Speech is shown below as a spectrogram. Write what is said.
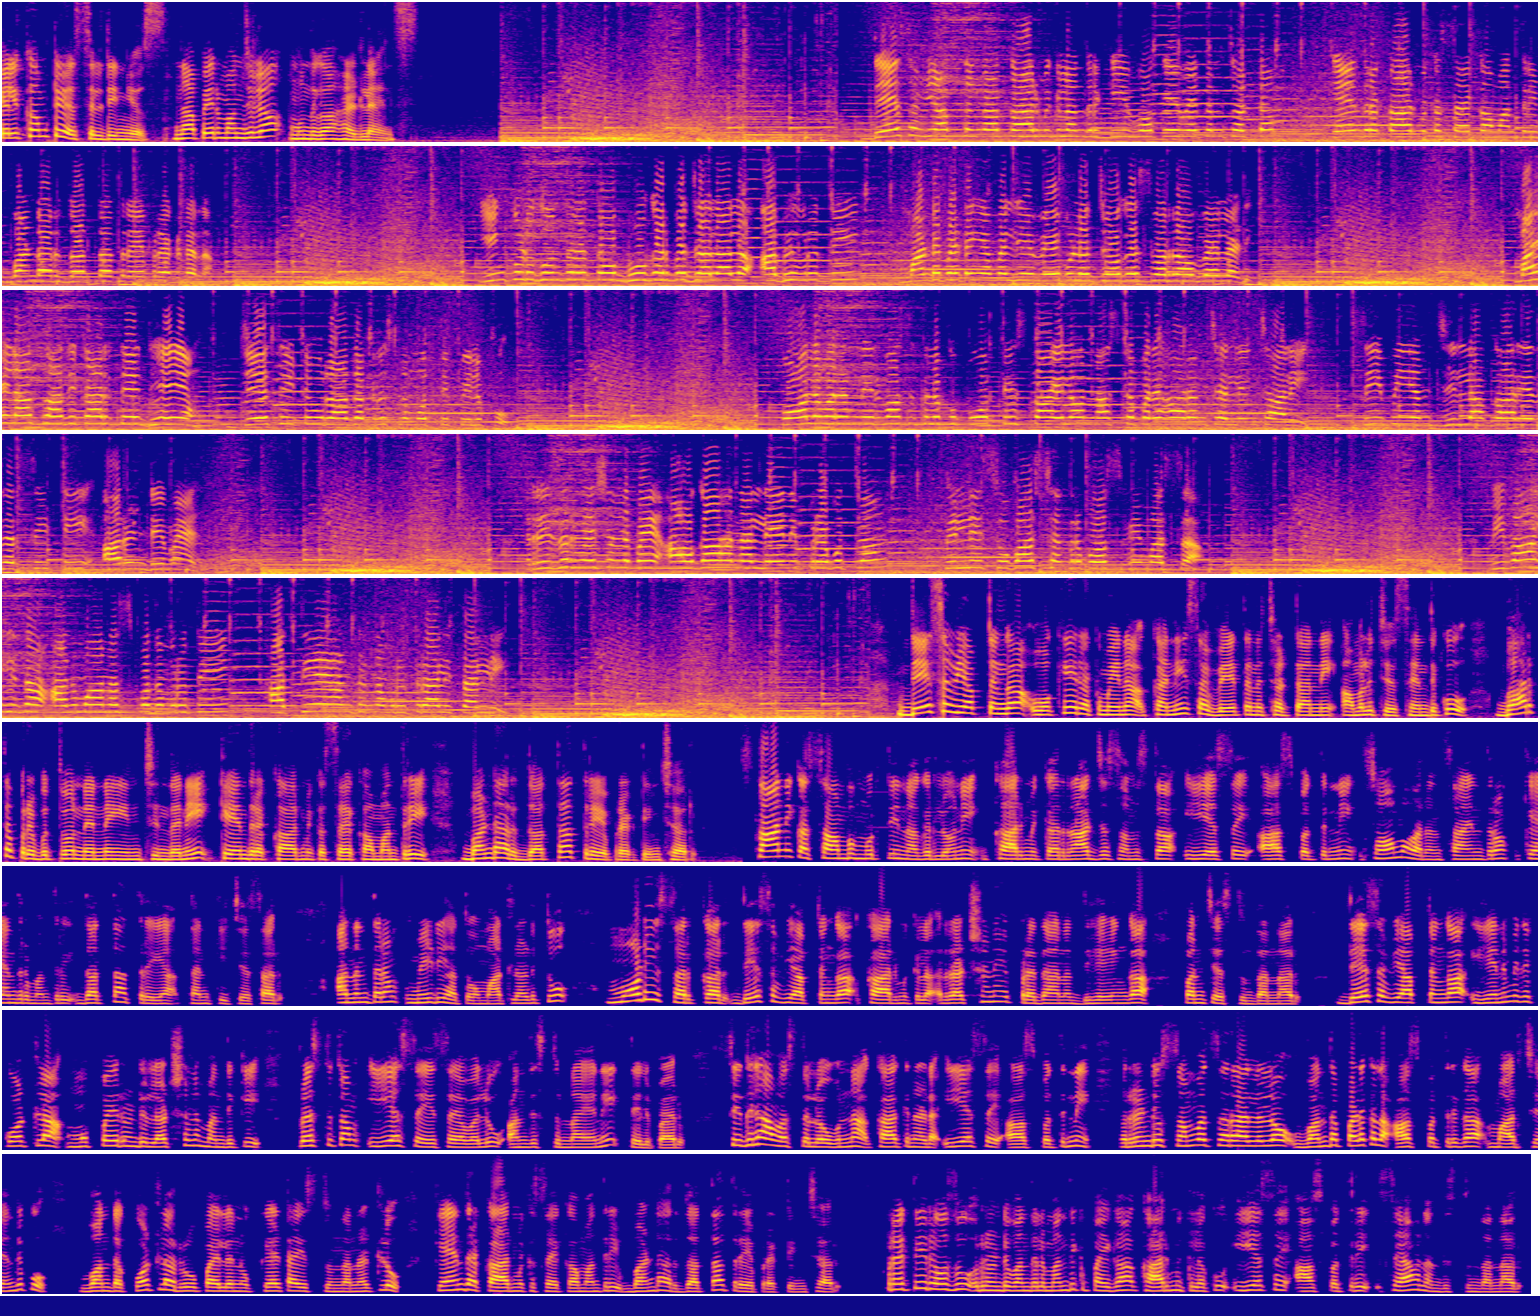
Welcome to SLT news. నా పేరు మంజుల ముందుగా హెడ్లైన్స్. దేశవ్యాప్తంగా కార్మికులందరికీ ఒకే వేతన చట్టం కేంద్ర కార్మిక శాఖ మంత్రి బండారు దత్తాత్రేయ ప్రకటన. ఇంకుడు గుంతలతో భూగర్భ జలాల అభివృద్ధి మండపేట ఎమ్మెల్యే వేగుల జోగేశ్వరరావు వెల్లడి. మహిళా సాధికారితే ధ్యేయం జేసీ టూ రాధాకృష్ణమూర్తి పిలుపు. నిర్వాసితులకు పూర్తి స్థాయిలో నష్టపరిహారం చెల్లించాలి. సిపిఎం జిల్లా కార్యదర్శి టి అరుణ్ డిమాండ్. రిజర్వేషన్లపై అవగాహన లేని ప్రభుత్వం పిల్లి సుభాష్ చంద్రబోస్ విమర్శ. వివాహిత అనుమానాస్పద మృతి హత్యే అంటున్న మృతురాలి తల్లి. దేశవ్యాప్తంగా ఒకే రకమైన కనీస వేతన చట్టాన్ని అమలు చేసేందుకు భారత ప్రభుత్వం నిర్ణయించిందని కేంద్ర కార్మిక శాఖ మంత్రి బండారు దత్తాత్రేయ ప్రకటించారు. స్థానిక సాంబమూర్తి నగర్లోని కార్మిక రాజ్య సంస్థ ఈఎస్ఐ ఆసుపత్రిని సోమవారం సాయంత్రం కేంద్ర మంత్రి దత్తాత్రేయ తనిఖీ చేశారు. అనంతరం మీడియాతో మాట్లాడుతూ మోడీ సర్కార్ దేశవ్యాప్తంగా కార్మికుల రక్షణే ప్రధాన ధ్యేయంగా పనిచేస్తుందన్నారు. దేశవ్యాప్తంగా ఎనిమిది కోట్ల ముప్పై రెండు లక్షల మందికి ప్రస్తుతం ఈఎస్ఐ సేవలు అందిస్తున్నాయని తెలిపారు. శిథిలావస్థలో ఉన్న కాకినాడ ఈఎస్ఐ ఆసుపత్రిని రెండు సంవత్సరాలలో వంద పడకల ఆసుపత్రిగా మార్చేందుకు వంద కోట్ల రూపాయలను కేటాయిస్తుందన్నట్లు కేంద్ర కార్మిక శాఖ మంత్రి బండారు దత్తాత్రేయ ప్రకటించారు. ప్రతిరోజు రెండు వందల మందికి పైగా కార్మికులకు ఈఎస్ఐ ఆసుపత్రి సేవలందిస్తుందన్నారు.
